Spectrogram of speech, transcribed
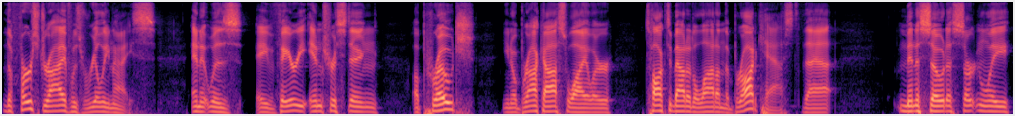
The first drive was really nice, and it was a very interesting approach. You know, Brock Osweiler talked about it a lot on the broadcast that Minnesota certainly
